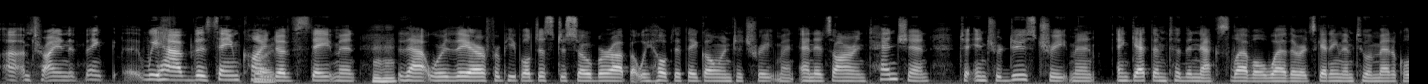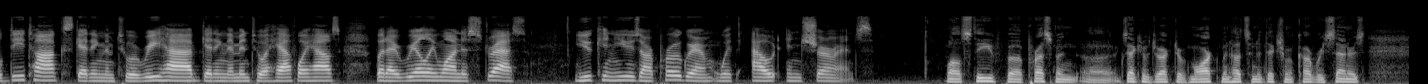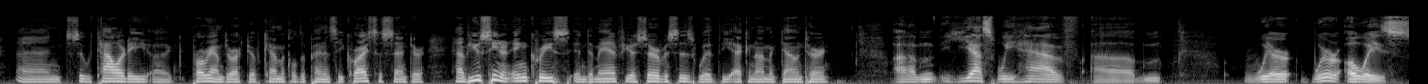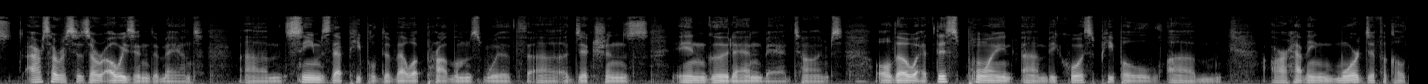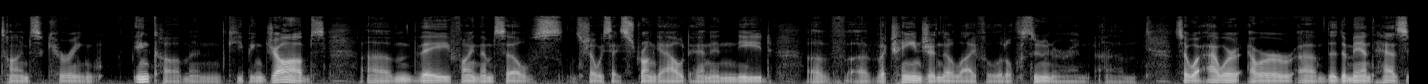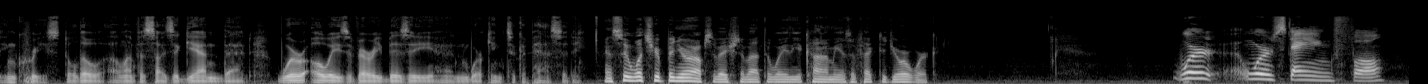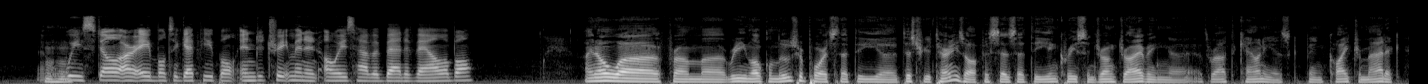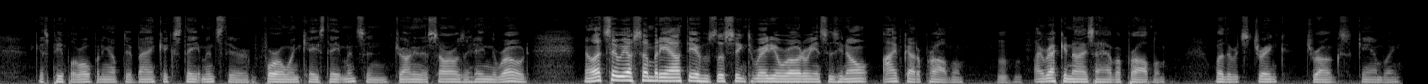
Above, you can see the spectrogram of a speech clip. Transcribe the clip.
I'm trying to think. Uh, We have the same kind Right. of statement that we're there for people just to sober up, but we hope that they go into treatment. And it's our intention to introduce treatment and get them to the next level, whether it's getting them to a medical detox, getting them to a rehab, getting them into a halfway house. But I really want to stress you can use our program without insurance. Well, Steve uh, Pressman, uh, Executive Director of Markman Hudson Addiction Recovery Centers, and Sue Tallerty, uh, Program Director of Chemical Dependency Crisis Center, have you seen an increase in demand for your services with the economic downturn? Um, yes, we have. Um, we're we're always our services are always in demand. Um, it seems that people develop problems with uh, addictions in good and bad times. Although at this point, um, because people um, are having more difficult time securing income and keeping jobs, um, they find themselves, shall we say, strung out and in need of, of a change in their life a little sooner. And um, so our our um, the demand has increased. Although I'll emphasize again that we're always very busy and working to capacity. And Sue, what's your, been your observation about the way the economy has affected your work? We're we're staying full. Mm-hmm. We still are able to get people into treatment and always have a bed available. I know uh, from uh, reading local news reports that the uh, district attorney's office says that the increase in drunk driving uh, throughout the county has been quite dramatic. I guess people are opening up their bank statements, their 401k statements, and drowning their sorrows and hitting the road. Now, let's say we have somebody out there who's listening to Radio Rotary and says, you know, I've got a problem. Mm-hmm. I recognize I have a problem, whether it's drink, drugs, gambling.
